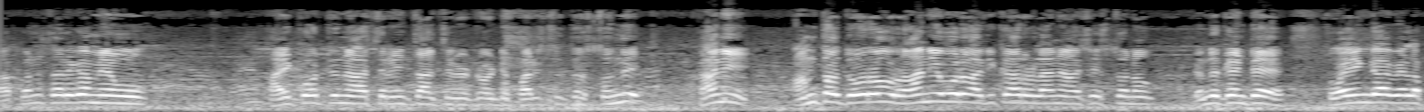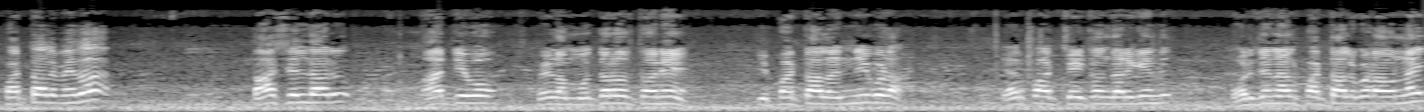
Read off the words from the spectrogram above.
తప్పనిసరిగా మేము హైకోర్టుని ఆశ్రయించాల్సినటువంటి పరిస్థితి వస్తుంది. కానీ అంత దూరం రానివ్వరు అధికారులని ఆశిస్తున్నాం. ఎందుకంటే స్వయంగా వీళ్ళ పట్టాల మీద తహసీల్దారు ఆర్డీఓ వీళ్ళ ముద్రలతోనే ఈ పట్టాలన్నీ కూడా ఏర్పాటు చేయటం జరిగింది. ఒరిజినల్ పట్టాలు కూడా ఉన్నాయి.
